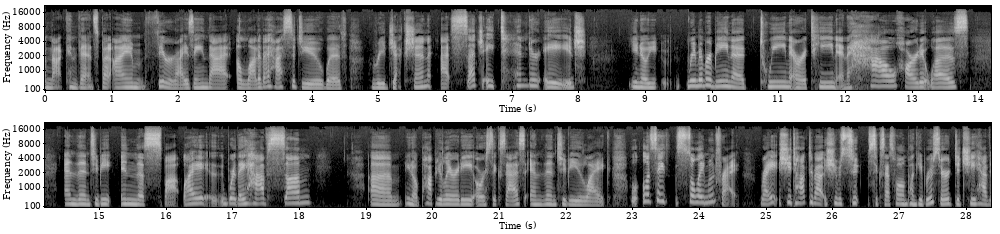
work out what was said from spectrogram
I'm not convinced, but I'm theorizing that a lot of it has to do with rejection at such a tender age. You know, remember being a tween or a teen and how hard it was and then to be in the spotlight where they have some um, you know, popularity or success, and then to be like, let's say Soleil Moon Frye, right? She talked about she was su- successful in Punky Brewster. Did she have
